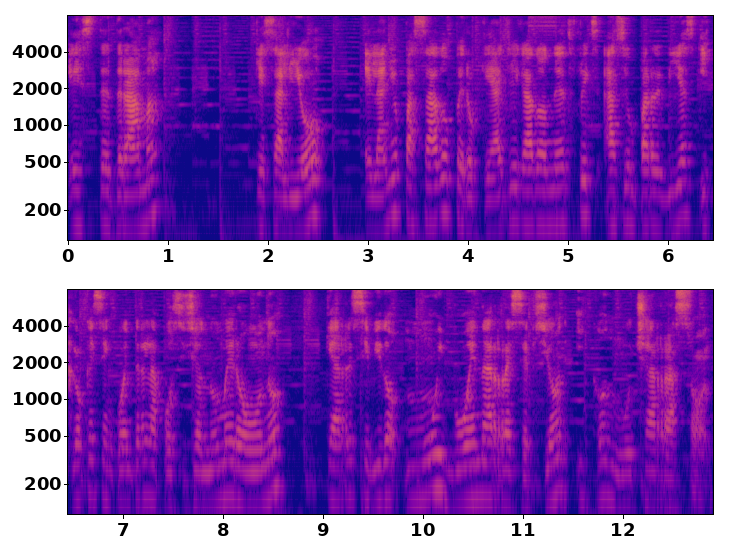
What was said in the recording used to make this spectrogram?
este drama que salió el año pasado pero que ha llegado a Netflix hace un par de días y creo que se encuentra en la posición número uno que ha recibido muy buena recepción y con mucha razón.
